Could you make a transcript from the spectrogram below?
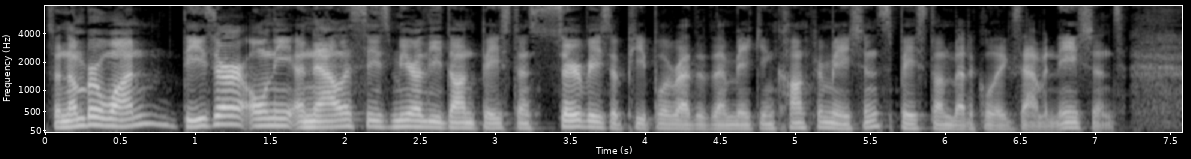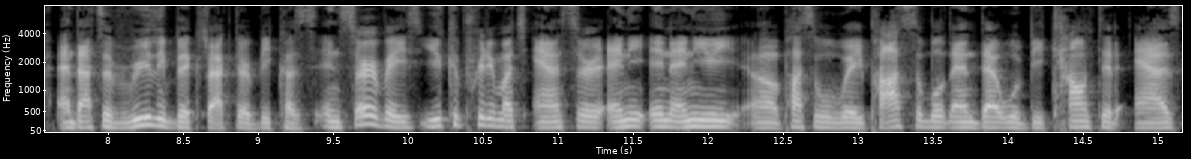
So number one, these are only analyses merely done based on surveys of people rather than making confirmations based on medical examinations. And that's a really big factor because in surveys, you could pretty much answer any, in any uh, possible way possible, and that would be counted as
